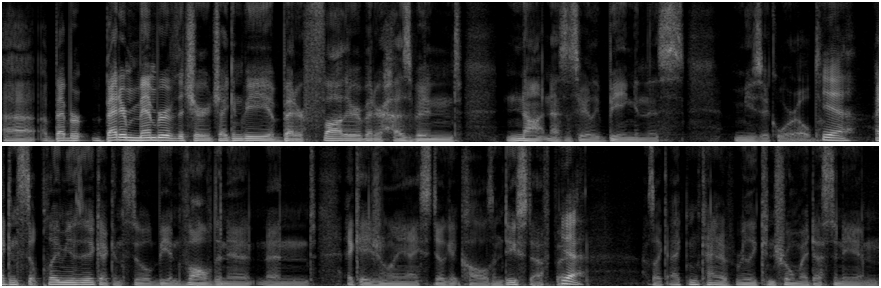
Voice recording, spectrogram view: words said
uh, a better, better member of the church. I can be a better father, a better husband, not necessarily being in this music world. Yeah. I can still play music. I can still be involved in it, and occasionally I still get calls and do stuff. But Yeah. I was like, I can kind of really control my destiny and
